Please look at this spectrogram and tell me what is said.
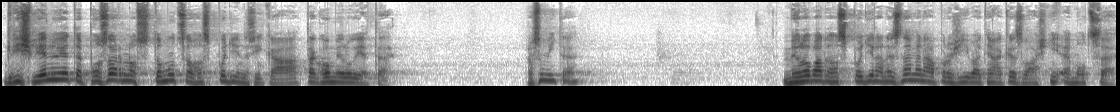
Když věnujete pozornost tomu, co hospodin říká, tak ho milujete. Rozumíte? Milovat hospodina neznamená prožívat nějaké zvláštní emoce,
